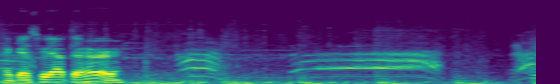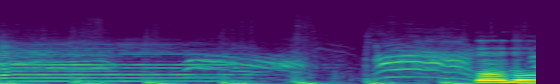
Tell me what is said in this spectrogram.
I guess we after her. Mm-hmm.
